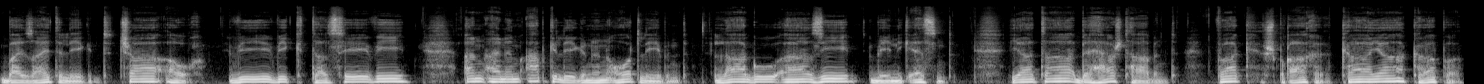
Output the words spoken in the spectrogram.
beiseite legend, Cha auch, Viviktasevi an einem abgelegenen Ort lebend, Lagu Asi wenig essend, Yata beherrscht habend, Vak Sprache, Kaya Körper,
